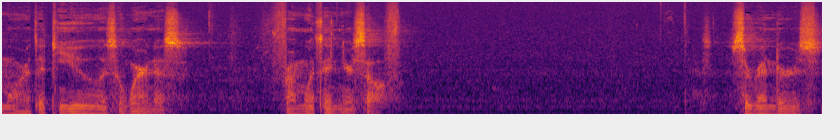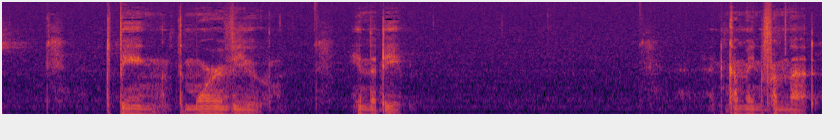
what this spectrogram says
More that you as awareness from within yourself. Surrenders to being the more of you in the deep. And coming from that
